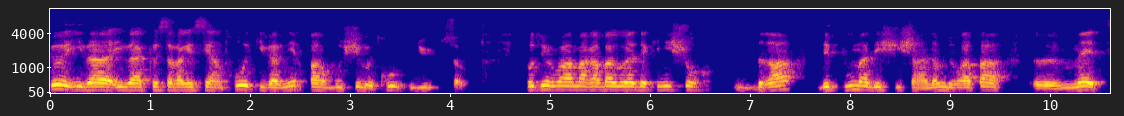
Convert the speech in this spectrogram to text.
il va, que ça va laisser un trou et qu'il va venir par boucher le trou du sol. Continue voir dra des pumas des chichas. Un homme ne devra pas euh, mettre,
